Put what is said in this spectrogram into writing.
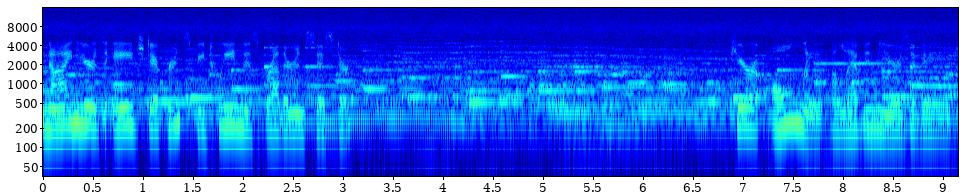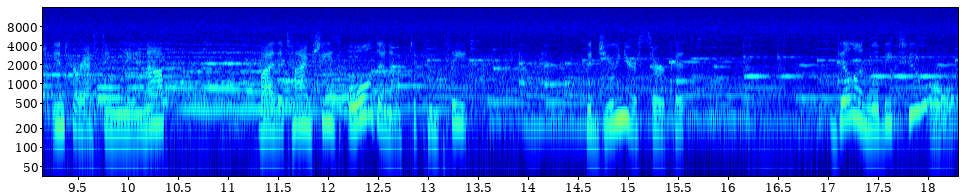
Nine years age difference between this brother and sister. Kyra only 11 years of age. Interestingly enough, by the time she's old enough to complete the junior circuit, Dylan will be too old.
